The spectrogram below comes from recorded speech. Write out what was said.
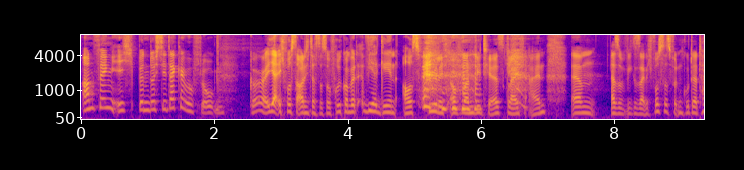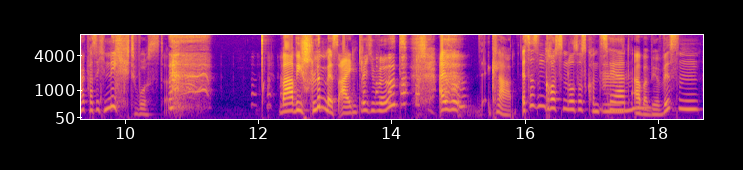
anfing, ich bin durch die Decke geflogen. Girl. Ja, ich wusste auch nicht, dass das so früh kommen wird. Wir gehen ausführlich auf Run BTS gleich ein. Ähm, also, wie gesagt, ich wusste, es wird ein guter Tag. Was ich nicht wusste, war, wie schlimm es eigentlich wird. Also, klar, es ist ein kostenloses Konzert, Mhm. aber wir wissen,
